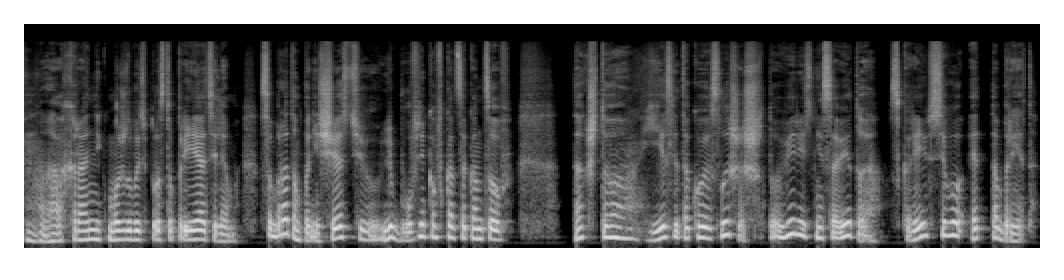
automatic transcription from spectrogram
Охранник может быть просто приятелем, собратом по несчастью, любовником в конце концов. Так что, если такое слышишь, то верить не советую. Скорее всего, это бред.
